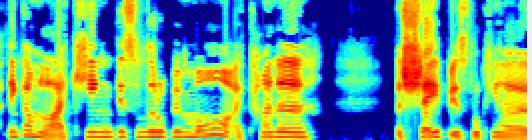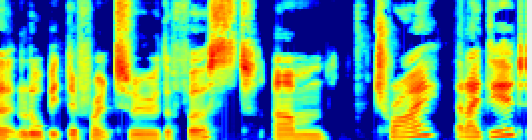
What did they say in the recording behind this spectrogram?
I think I'm liking this a little bit more. I kind of, the shape is looking a little bit different to the first um, try that I did.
